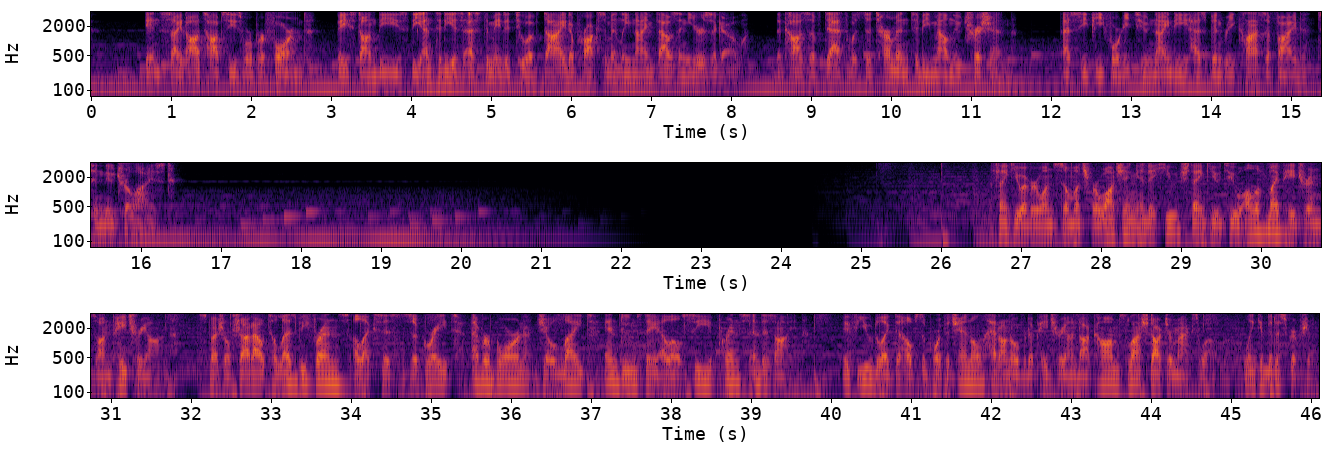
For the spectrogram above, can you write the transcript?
In-site autopsies were performed. Based on these, the entity is estimated to have died approximately 9,000 years ago. The cause of death was determined to be malnutrition. SCP-4290 has been reclassified to neutralized. Thank you everyone so much for watching, and a huge thank you to all of my patrons on Patreon. Special shout out to Lesby Friends, Alexis Zagreat, Everborn, Joe Light, and Doomsday LLC, Prince and Design. If you'd like to help support the channel, head on over to patreon.com slash drmaxwell, link in the description.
